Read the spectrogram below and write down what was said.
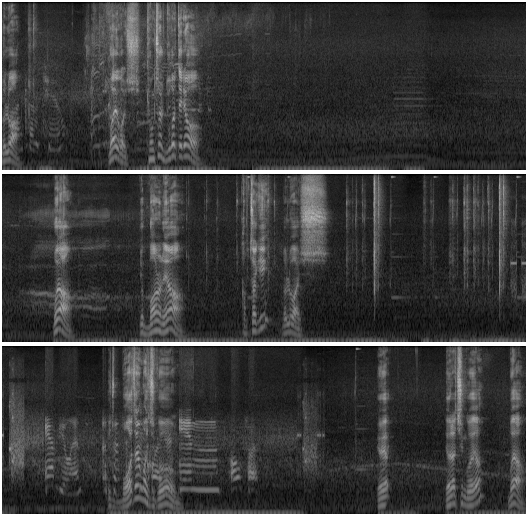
놀러 와. respond code 2. 뭐야 이거 씨, 경찰 누가 때려 뭐야 이거 뭐하는 애야 갑자기? 놀러 와 씨 뭐 하자는 거야, 지금? 여, 여자친구예요? 뭐야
